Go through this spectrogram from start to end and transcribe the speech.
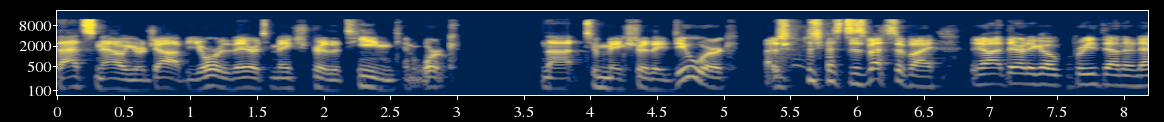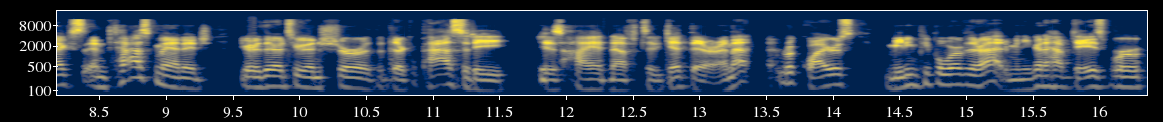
That's now your job. You're there to make sure the team can work, not to make sure they do work. Just to specify, you're not there to go breathe down their necks and task manage. You're there to ensure that their capacity is high enough to get there. And that requires meeting people wherever they're at. I mean, you're going to have days where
